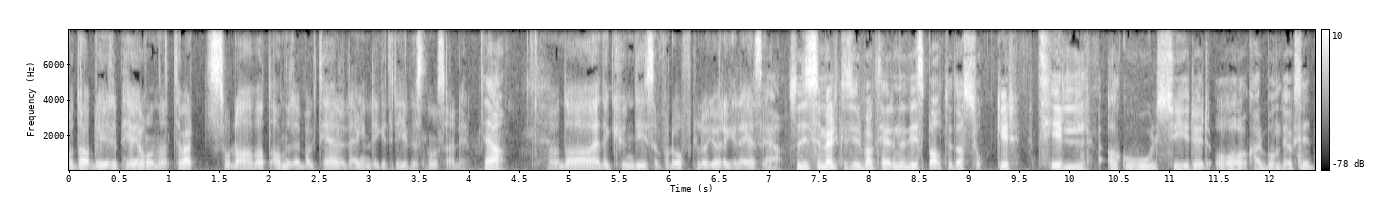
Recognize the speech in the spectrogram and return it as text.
Og da blir pH-en etter hvert så lav at andre bakterier egentlig ikke trives noe særlig. Ja. Og da er det kun de som får lov til å gjøre greia si. ja. Så disse melkesyrebakteriene de spalter da sukker til alkohol, syrer og karbondioksid.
